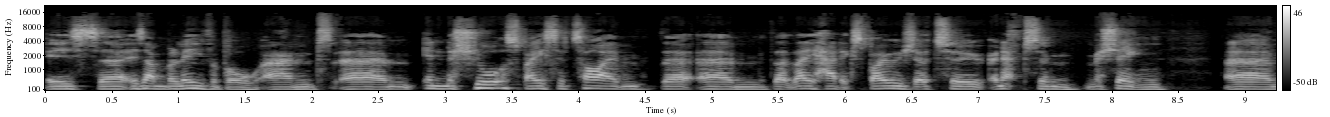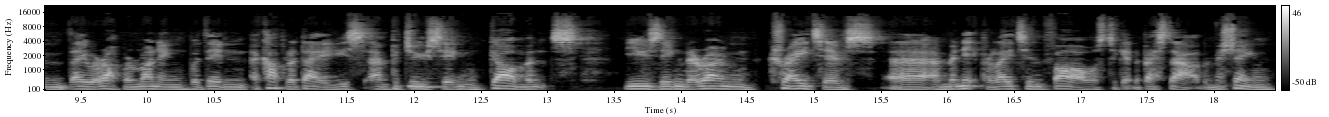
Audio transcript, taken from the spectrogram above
is uh, is unbelievable, and um, in the short space of time that um, that they had exposure to an Epson machine um, they were up and running within a couple of days and producing mm. garments using their own creatives uh, and manipulating files to get the best out of the machine.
